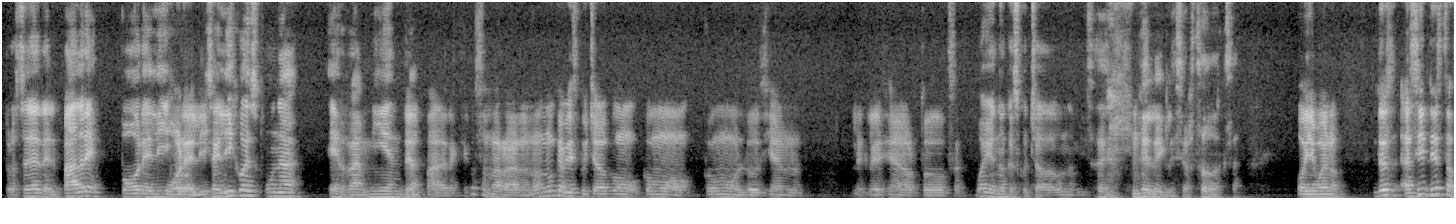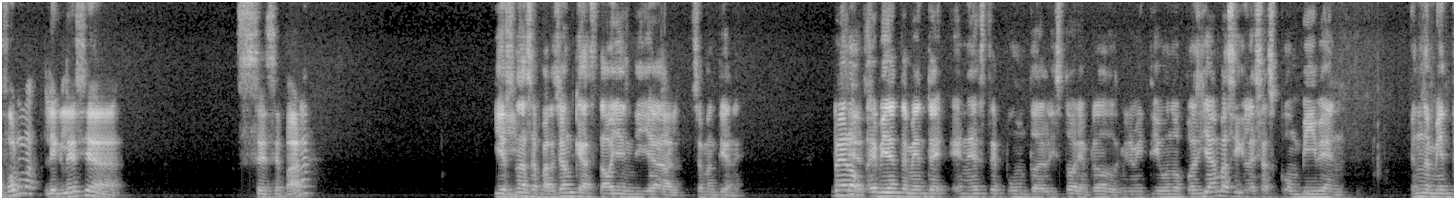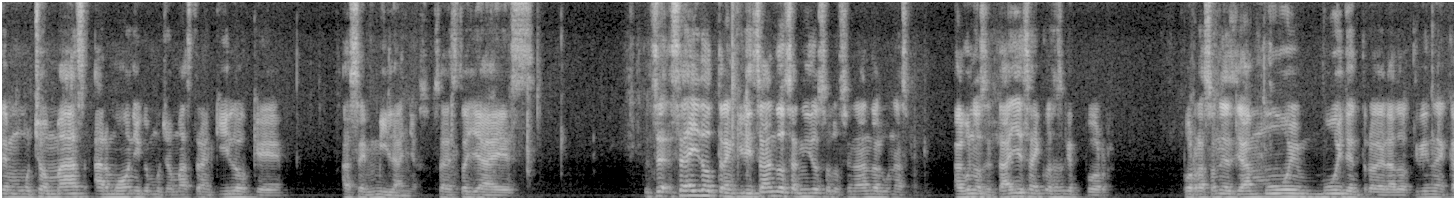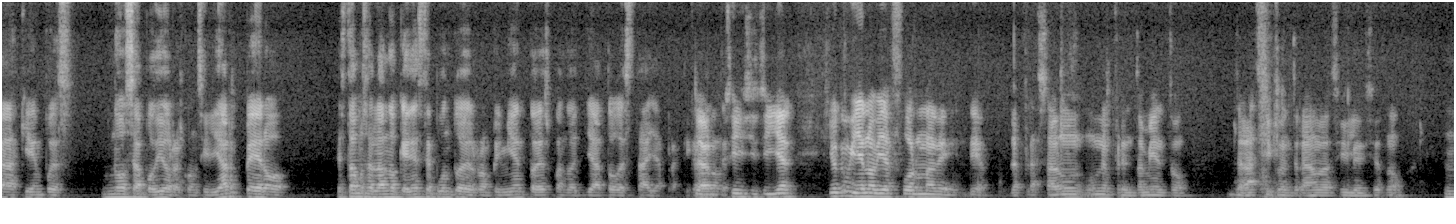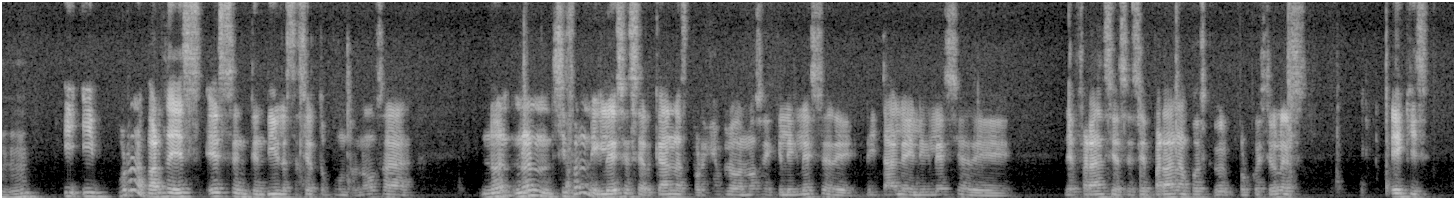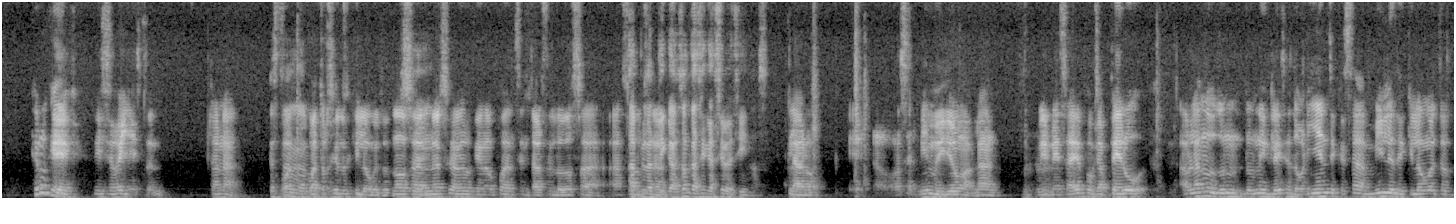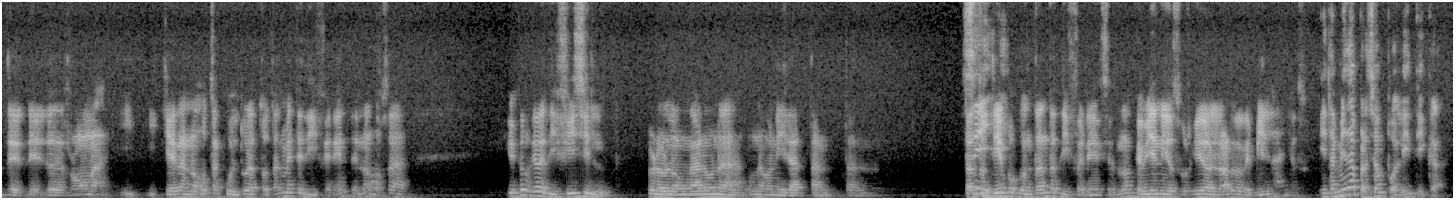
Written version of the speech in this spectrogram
Procede del Padre por el Hijo. Por el O sea, Hijo. el Hijo es una herramienta. del Padre. Qué cosa más rara, ¿no? Nunca había escuchado cómo, cómo, cómo lo decían la iglesia ortodoxa. Yo nunca he escuchado una misa de la iglesia ortodoxa. Oye, bueno, entonces, así de esta forma, la iglesia se separa. Y es una separación que hasta hoy en día Total. se mantiene. Pero evidentemente en este punto de la historia, en pleno 2021, pues ya ambas iglesias conviven en un ambiente mucho más armónico, mucho más tranquilo que hace mil años. O sea, esto ya es... Se, se ha ido tranquilizando, se han ido solucionando algunas, algunos detalles. Hay cosas que por, por razones ya muy, muy dentro de la doctrina de cada quien, pues no se ha podido reconciliar, pero estamos hablando que en este punto del rompimiento es cuando ya todo estalla prácticamente. Claro, sí, sí, sí. Ya, yo creo que ya no había forma de, de, de aplazar un, un enfrentamiento drástico entre ambas iglesias, ¿no? Ujú. Y, y por una parte es, es entendible hasta cierto punto, ¿no? O sea, no, no, si fueran iglesias cercanas, por ejemplo, no sé, que la iglesia de, de Italia y la iglesia de, de Francia se separaran pues por cuestiones X, creo que dice, oye, están, están a Están cuatro- 400 kilómetros, ¿no? O sea, Sí. no es algo que no puedan sentarse los dos a, a a platicar, son casi casi vecinos. Claro, eh, o sea, el mismo idioma hablan Ujú. en esa época, pero hablando de, un- de una iglesia de Oriente que estaba a miles de kilómetros de, de- de Roma y, y que era ¿no? otra cultura totalmente diferente, ¿no? O sea, yo creo que era difícil prolongar una, una unidad tan, tan tanto Sí. tiempo con tantas diferencias, ¿no? Que habían ido surgiendo a lo largo de mil años. Y también la presión política.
